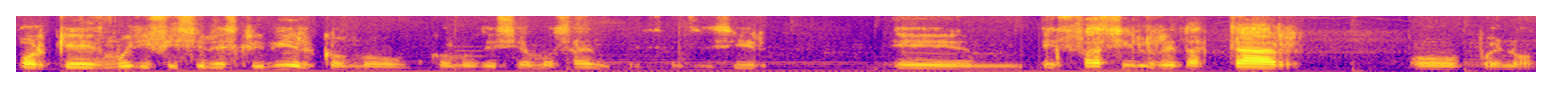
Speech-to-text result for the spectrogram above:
porque es muy difícil escribir, como, como decíamos antes. Es decir, em, es fácil redactar, o bueno,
